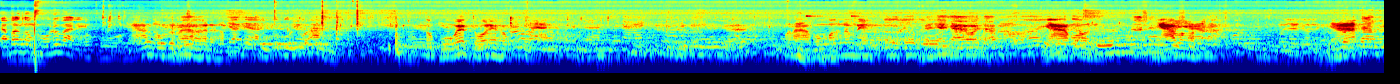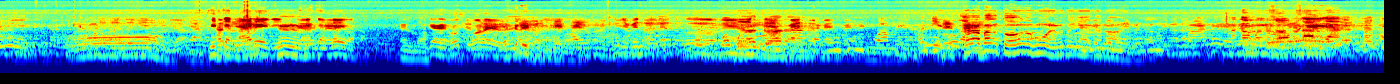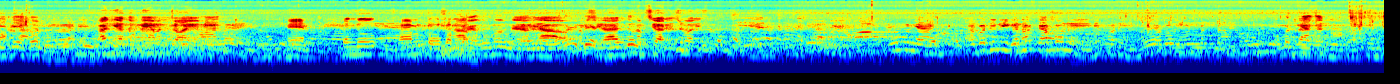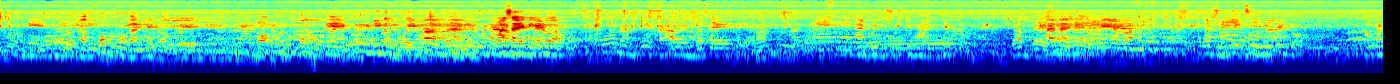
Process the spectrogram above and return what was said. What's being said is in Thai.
จะเบิ้งตรงผูด้วยป่ะเนี่ยต้องผูกมากกันนะครับเดี๋ยวเดี๋ยวตรงผูอยู่อะต้องผูกแม่ตัวเนี่ยครับปัญหาผมบังน้ำเนี่ยเป็นยังไงวะจ๊ะยาบ่ยาบ่ครับยาโอ้พิดกันหลายเลยดิพิดกันเลยว่ะแกเขาตัวอะไรเลยนี่จะเป็นเออบ่เหมือนตัวแม่นแม่นแม่นถ้าบางตัวมันก็หูเนี่ยมันตัวใหญ่ตัวน้อยมั นต้องเบิ้งสองสามอย่างบางทีตัวแม่มันจอยอะแม่นต้องดูถ้ามันโตสมบูรณ์ยาวๆน้ำเชื้อน้ำเชื้อในช่วยที่สุดไปที่นี่ก็นักจับบ้างนี่เห็นป่ะนี่จับบ้างนี่มันมันต่างกันมันกับก้มกันนี่หรอกบอกมันก้มกันมีตรงผูอีกว่ามาใส่ดีด้วยอันไหนที่ตัวแม่ป่ะ ป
